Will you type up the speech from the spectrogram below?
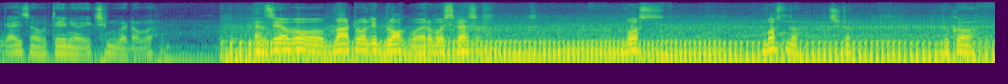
गाई छ अब त्यही नै हो एकछिन बाटोमा। यहाँ चाहिँ अब बाटो अलिक ब्लक भएर बसिरहेछ। बस। बस् न छिटो। ढुक्क।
